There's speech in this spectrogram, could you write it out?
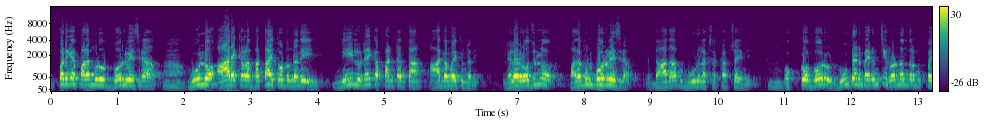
ఇప్పటికే పదమూడు బోర్లు వేసిన. ఊళ్ళో ఆరు ఎకరాల బత్తాయి తోట ఉన్నది. నీళ్ళు లేక పంటంతా ఆగమైతున్నది. నెల రోజుల్లో పదమూడు బోర్లు వేసిన దాదాపు మూడు లక్షల ఖర్చు అయింది ఒక్కో బోరు నూట ఎనభై నుంచి రెండు వందల ముప్పై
